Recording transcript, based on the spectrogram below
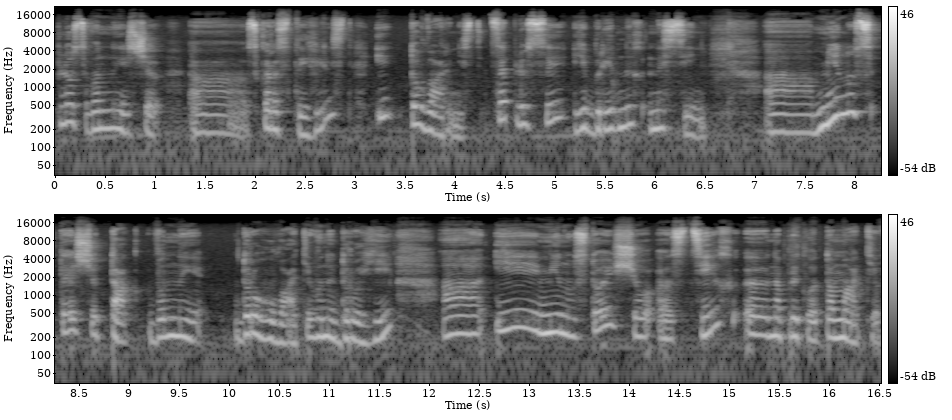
Плюс вони ще скоростиглість і товарність. Це плюси гібридних насінь. Мінус те, що так, вони дорогуваті, вони дорогі. І мінус той, що е, з цих, е, наприклад, томатів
